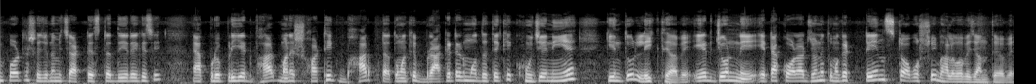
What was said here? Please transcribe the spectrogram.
ইম্পর্টেন্ট সেই জন্য আমি চারটে স্টার দিয়ে রেখেছি। অ্যাপ্রোপ্রিয়েট ভার্ব মানে সঠিক ভার্বটা তোমাকে ব্র্যাকেটের মধ্যে থেকে খুঁজে নিয়ে কিন্তু লিখতে হবে। এর জন্যে এটা করার জন্য তোমাকে টেন্সটা অবশ্যই ভালোভাবে জানতে হবে।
